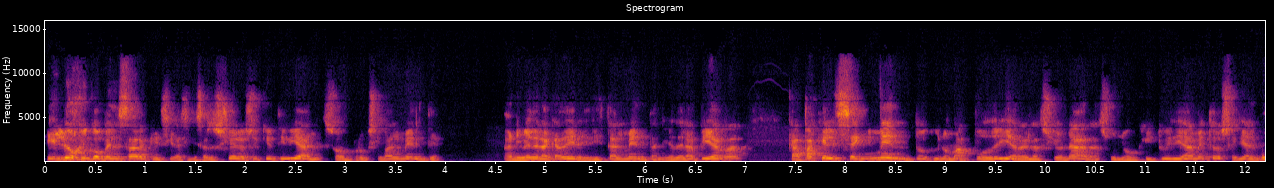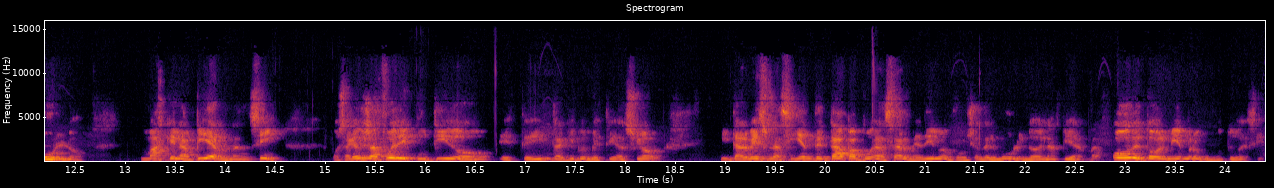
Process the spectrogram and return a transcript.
es lógico pensar que si las inserciones isquiotibiales son proximalmente a nivel de la cadera y distalmente a nivel de la pierna, capaz que el segmento que uno más podría relacionar a su longitud y diámetro sería el muslo, más que la pierna en sí. O sea que eso ya fue discutido este, intra-equipo de investigación y tal vez una siguiente etapa pueda ser medirlo en función del muslo y no de la pierna, o de todo el miembro, como tú decís.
